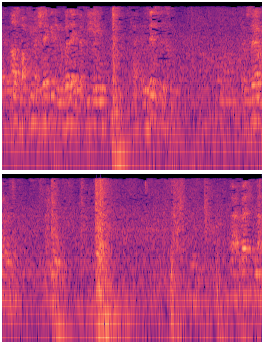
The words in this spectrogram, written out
يعني أصبح فيه مشاكل إنه بدأ يبقى فيه إيه؟ resistance عليكم محمود آه بس نعم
